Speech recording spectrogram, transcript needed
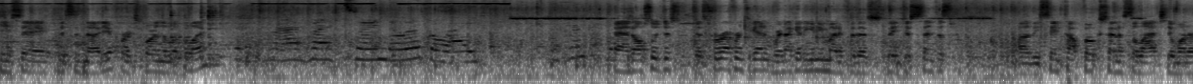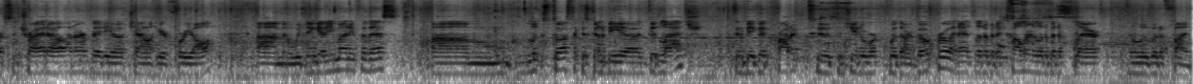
Can you say, this is Nadia for exploring the local life? And also, just just for reference again, we're not getting any money for this. They just sent us, uh, the Sametop folks sent us the latch. They wanted us to try it out on our video channel here for y'all. Um, and we didn't get any money for this. Um, looks to us like it's going to be a good latch. It's going to be a good product to continue to work with our GoPro and adds a little bit of color, a little bit of flair, and a little bit of fun.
